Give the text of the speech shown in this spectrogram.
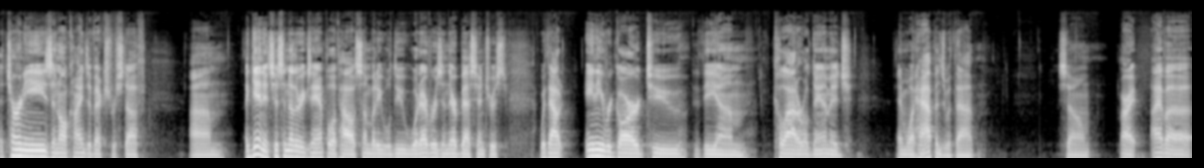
attorneys and all kinds of extra stuff. Um, again, it's just another example of how somebody will do whatever is in their best interest without any regard to the um, collateral damage and what happens with that. So, all right, I have a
